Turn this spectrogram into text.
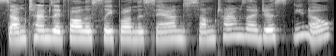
Sometimes I'd fall asleep on the sand. Sometimes I just, you know,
